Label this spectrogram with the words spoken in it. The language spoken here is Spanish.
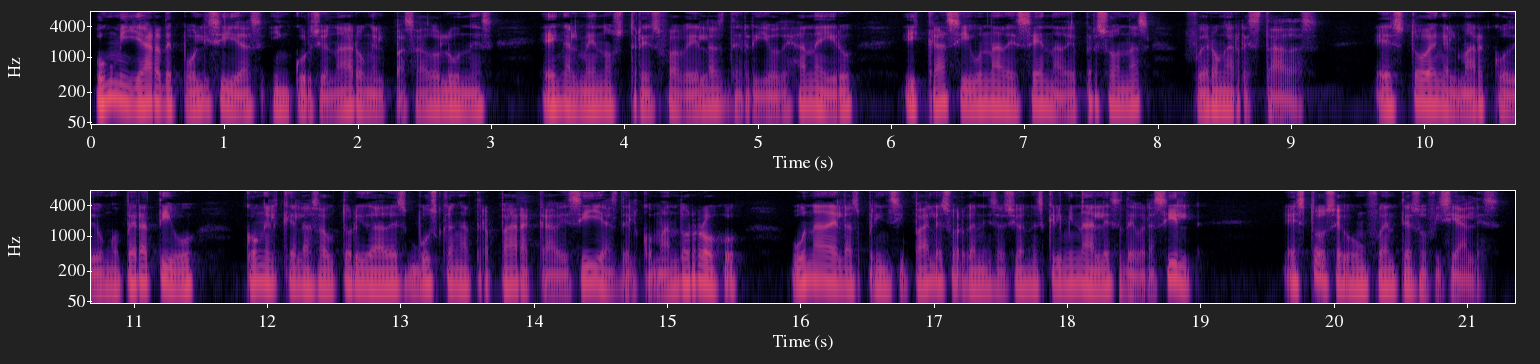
Un millar de policías incursionaron el pasado lunes en al menos tres favelas de Río de Janeiro y casi una decena de personas fueron arrestadas. Esto en el marco de un operativo con el que las autoridades buscan atrapar a cabecillas del Comando Rojo, una de las principales organizaciones criminales de Brasil. Esto según fuentes oficiales.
